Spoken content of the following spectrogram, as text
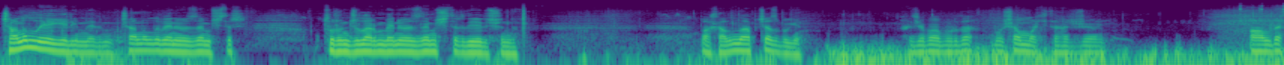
Çanıllı'ya geleyim dedim. Çanıllı beni özlemiştir. Turuncularım beni özlemiştir diye düşündüm. Bakalım ne yapacağız bugün. Acaba burada boşan vakit harcıyorum. Aldı.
